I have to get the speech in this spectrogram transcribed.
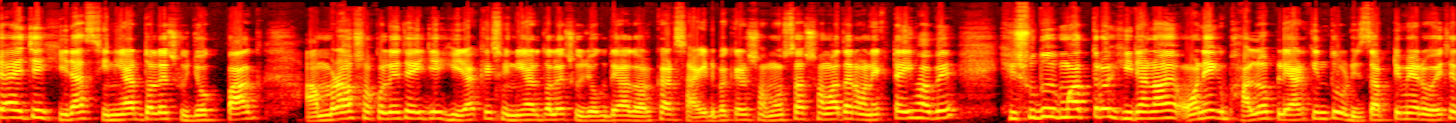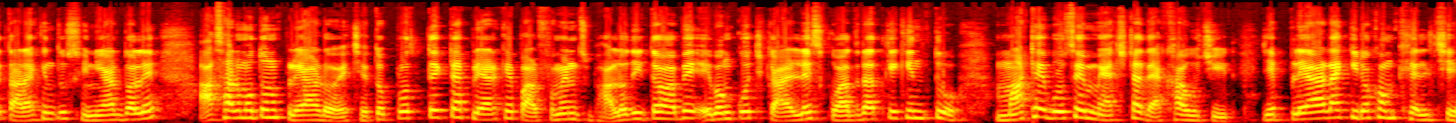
চায় যে হীরা সিনিয়র দলে সুযোগ পাক। আমরাও সকলে চাই যে হীরাকে সিনিয়র দলে সুযোগ দেওয়া দরকার। সাইড ব্যাকের সমস্যার সমাধান অনেকটাই হবে। শুধুমাত্র হীরা নয়, অনেক ভালো প্লেয়ার কিন্তু রিজার্ভ টিমে রয়েছে। তারা কিন্তু সিনিয়র দলে আসার মতন প্লেয়ার রয়েছে। তো প্রত্যেকটা প্লেয়ারকে পারফরমেন্স ভালো দিতে হবে এবং কোচ কার্লেস কোয়াদ্রাতকে কিন্তু মাঠে বসে ম্যাচটা দেখা উচিত, যে প্লেয়াররা কীরকম খেলছে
